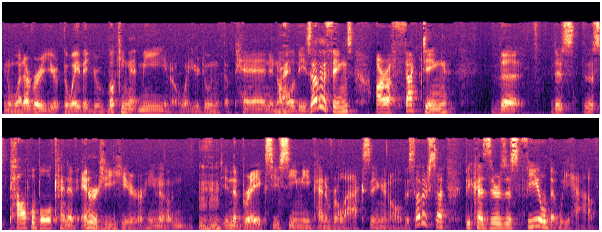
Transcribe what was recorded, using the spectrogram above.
you know whatever the way that you're looking at me, you know what you're doing with the pen, and all of these other things are affecting the there's this palpable kind of energy here. You know, Mm-hmm. in the breaks, you see me kind of relaxing and all this other stuff because there's this field that we have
